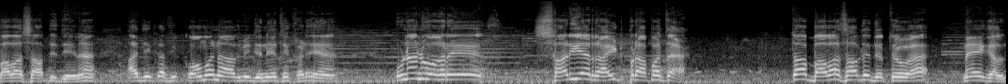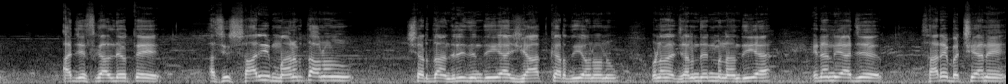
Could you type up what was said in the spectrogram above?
ਬਾਬਾ ਸਾਹਿਬ ਦੀ ਦੇਣ ਹੈ। ਅੱਜ ਇੱਕ ਅਸੀਂ ਕਾਮਨ ਆਦਮੀ ਜਿੰਨੇ ਇੱਥੇ ਖੜੇ ਆ ਉਹਨਾਂ ਨੂੰ ਅਗਰ ਇਹ ਸਾਰੀਆਂ ਰਾਈਟ ਪ੍ਰਾਪਤ ਹੈ, ਤਾਂ ਬਾਬਾ ਸਾਹਿਬ ਦੇ ਦਿੱਤੇ ਹੋਇਆ ਮੈਂ ਇਹ ਗੱਲ ਅੱਜ ਇਸ ਗੱਲ ਦੇ ਉੱਤੇ ਅਸੀਂ ਸਾਰੀ ਮਾਨਵਤਾ ਉਹਨਾਂ ਨੂੰ ਸ਼ਰਧਾਂਜਲੀ ਦਿੰਦੀ ਹੈ, ਯਾਦ ਕਰਦੀ ਆ ਉਹਨਾਂ ਨੂੰ, ਉਹਨਾਂ ਦਾ ਜਨਮ ਦਿਨ ਮਨਾਉਂਦੀ ਹੈ। ਇਹਨਾਂ ਨੇ ਅੱਜ ਸਾਰੇ ਬੱਚਿਆਂ ਨੇ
